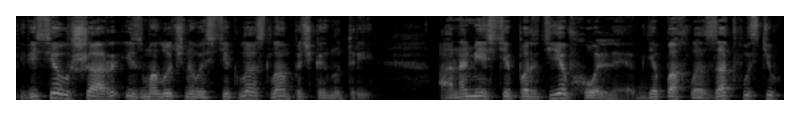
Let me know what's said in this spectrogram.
висел шар из молочного стекла с лампочкой внутри. А на месте портье в холле, где пахло затхлостью,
